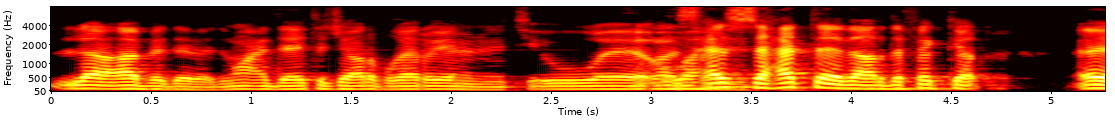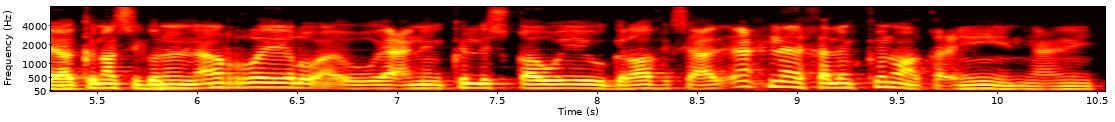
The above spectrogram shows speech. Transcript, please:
لا أبد أبد ما عندي أي تجارب غير Unity واحس حتى إذا أريد أفكر اي أكو ناس يقولون Unreal ويعني كلش قوي و graphics عالي إحنا خلينا نكون واقعيين يعني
